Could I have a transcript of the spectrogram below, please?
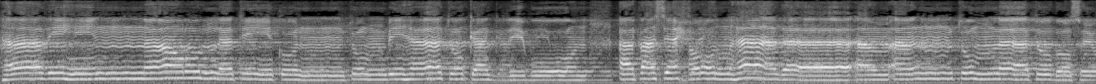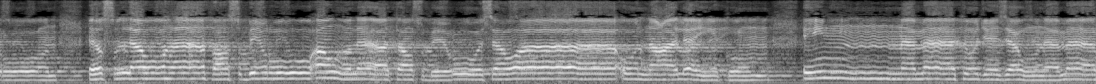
هذه النار التي كنتم بها تكذبون. أفسحر هذا أم أنتم لا تبصرون؟ اصلوها فاصبروا أو لا تصبروا سواء عليكم. إنما تجزون ما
